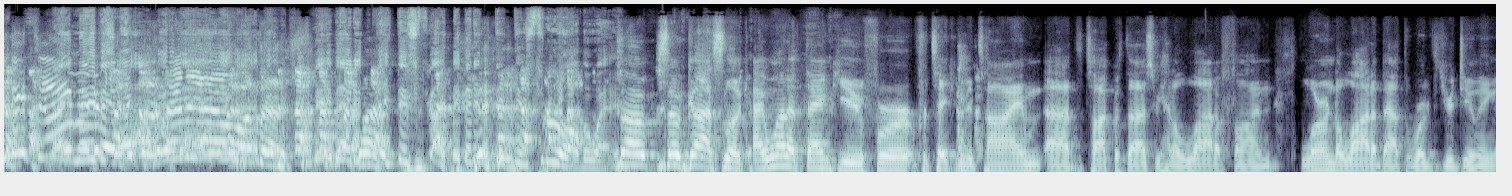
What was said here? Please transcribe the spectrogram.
maybe, maybe, maybe I don't want that. Maybe I didn't think this. Maybe I didn't think this through all the way. So, so Gus, look, I want to thank you for for taking the time uh, to talk with with us. We had a lot of fun, learned a lot about the work that you're doing,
